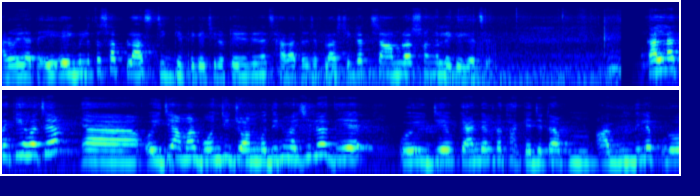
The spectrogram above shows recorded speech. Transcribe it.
আর ওই হাতে, এই এইগুলো তো সব প্লাস্টিক গেঁথে গেছিল, টেনে টেনে ছাড়াতে হয়েছে। প্লাস্টিকটা চামড়ার সঙ্গে লেগে গেছে। কাল রাতে কি হয়েছে? ওই যে আমার বোনজির জন্মদিন হয়েছিল, দিয়ে ওই যে ক্যান্ডেলটা থাকে, যেটা আগুন দিলে পুরো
